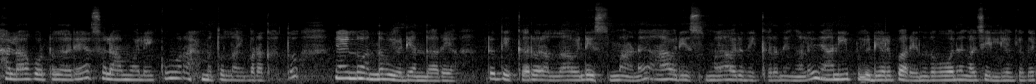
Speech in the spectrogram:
ഹലോ കൂട്ടുകാരെ അസ്സാം വലൈക്കും വറഹമത്തല്ലാഹി വർക്കാത്തു ഞാൻ ഇന്ന് വന്ന വീഡിയോ എന്താ പറയുക ഒരു ദിക്കർ അള്ളാഹുവിന്റെ ഇസ്മാണ്. ആ ഒരു ഇസ്മ ആ ഒരു ദിക്കർ നിങ്ങൾ ഞാൻ ഈ വീഡിയോയിൽ പറയുന്നത് പോലെ നിങ്ങൾ ചെല്ലിയൊക്കെ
